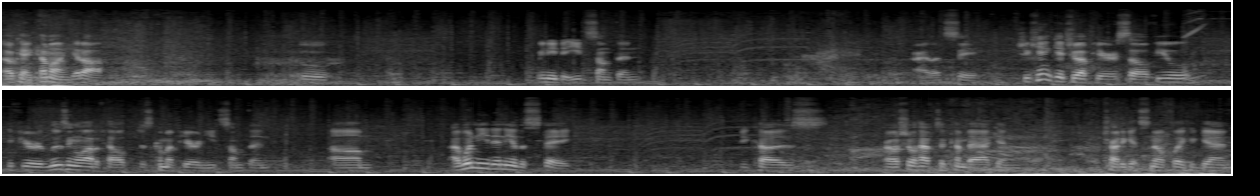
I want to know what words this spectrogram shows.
Okay, come on, get off. Ooh. We need to eat something. Alright, let's see. She can't get you up here, so if you if you're losing a lot of health, just come up here and eat something. Um, I wouldn't eat any of the steak because or else she'll have to come back and try to get Snowflake again.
